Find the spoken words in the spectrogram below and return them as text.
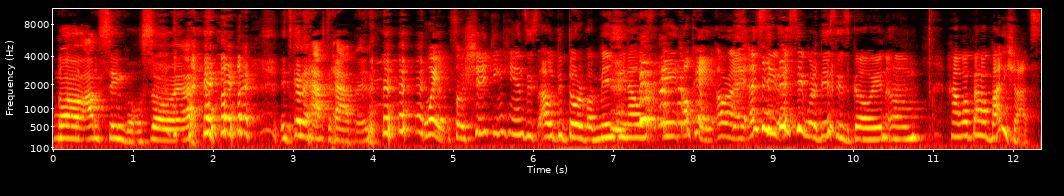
well, I'm single, so it's gonna have to happen. Wait, so shaking hands is out the door, but making out is in. Okay, all right. I see. I see where this is going. Um, how about body shots?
